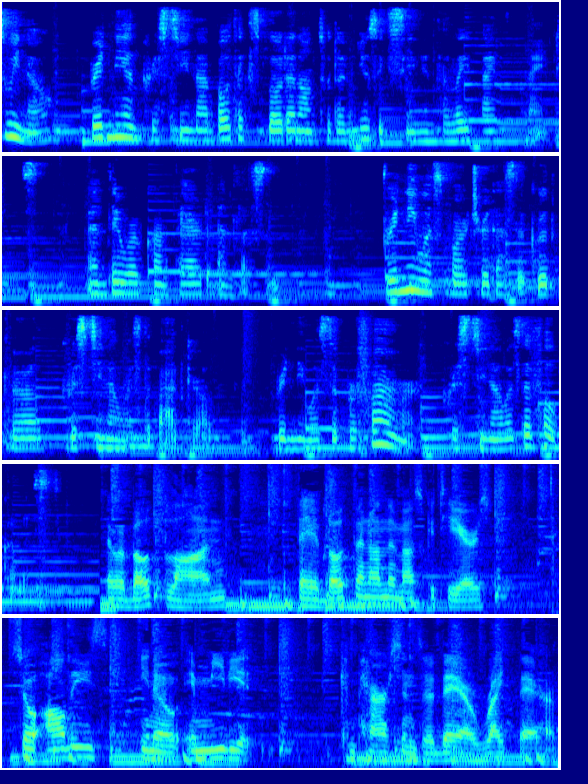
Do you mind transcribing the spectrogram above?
As we know, Britney and Christina both exploded onto the music scene in the late 1990s, and they were compared endlessly. Britney was portrayed as the good girl, Christina was the bad girl. Britney was the performer, Christina was the vocalist. They were both blonde, they had both been on the Mouseketeers, so all these, you know, immediate comparisons are there, right there.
